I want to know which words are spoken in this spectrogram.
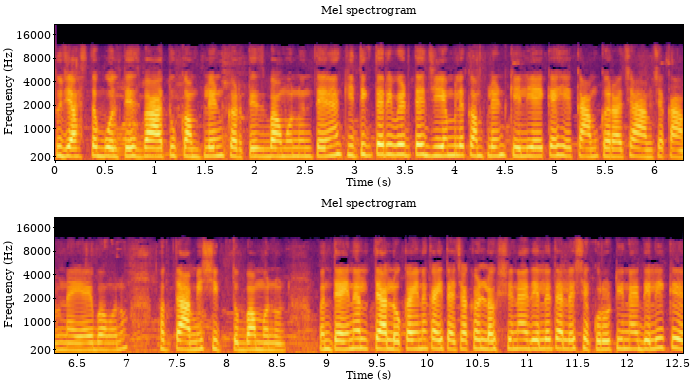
तू जास्त बोलतेस बा तू कंप्लेंट करतेस बा म्हणून. त्यानं कितीक तरी वेळ त्या जी एमला कंप्लेंट केली आहे का हे काम करायचं आमचं काम नाही आहे बा म्हणून. फक्त आम्ही शिकतो बा म्हणून. पण त्यानं त्या लोकांना काही त्याच्याकडे लक्ष नाही दिलं त्याला सिक्युरिटी नाही दिली की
